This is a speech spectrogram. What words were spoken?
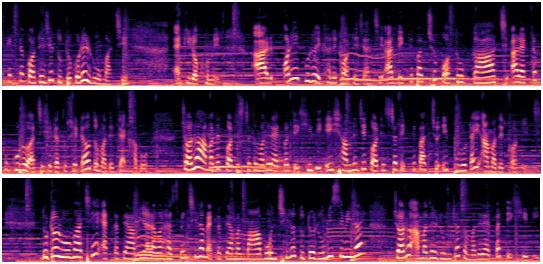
এক একটা কটেজে দুটো করে রুম আছে, একই রকমের। আর অনেকগুলো এখানে কটেজ আছে। আর দেখতে পাচ্ছ কত গাছ, আর একটা পুকুরও আছে সেটা তো, সেটাও তোমাদের দেখাবো। চলো, আমাদের কটেজটা তোমাদের একবার দেখিয়ে দিই। এই সামনে যে কটেজটা দেখতে পাচ্ছ, এই পুরোটাই আমাদের কটেজ দুটো রুম আছে, একটাতে আমি আর আমার হাজব্যান্ড ছিলাম, একটাতে আমার মা বোন ছিল, দুটো রুমই সিমিলার চলো আমাদের রুমটা তোমাদের একবার দেখিয়ে দিই।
